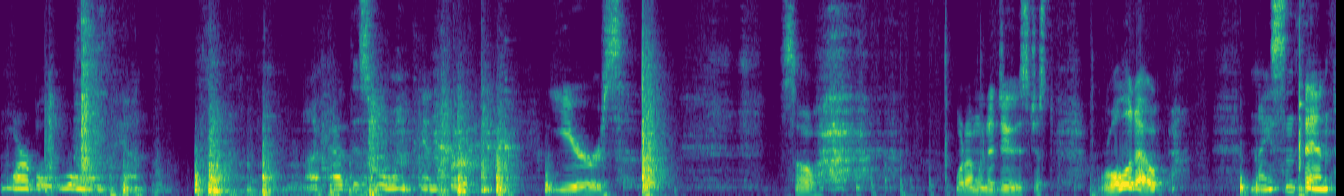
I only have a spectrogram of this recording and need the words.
marble rolling pin. I've had this rolling pin for years. So what I'm going to do is just roll it out nice and thin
